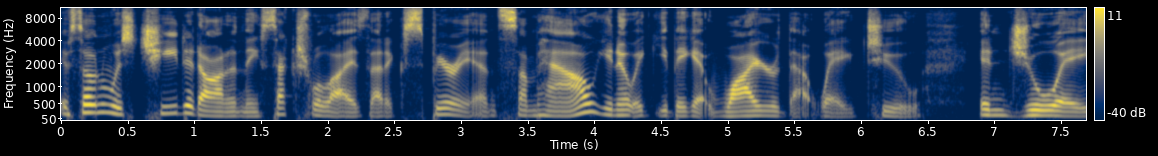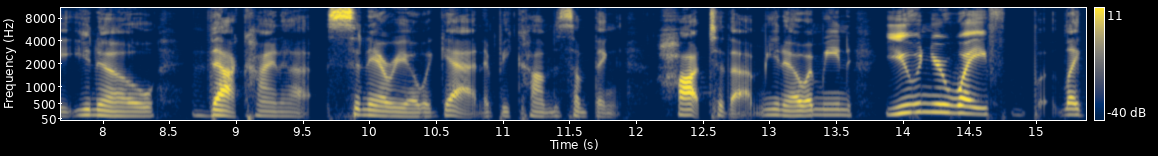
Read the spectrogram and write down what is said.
if someone was cheated on and they sexualize that experience somehow, you know, it, they get wired that way to enjoy, you know, that kind of scenario again. It becomes something hot to them you know i mean you and your wife like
